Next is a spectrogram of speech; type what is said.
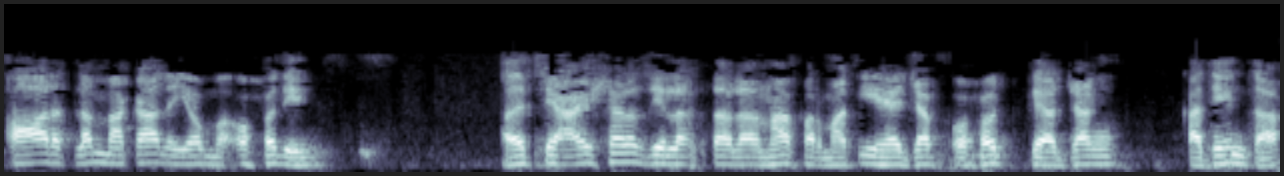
قالت لما كان يوم احد۔ حضرت عائشہ رضی اللہ تعالیٰ عنہ فرماتی ہے، جب احد کا جنگ کا دن تھا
